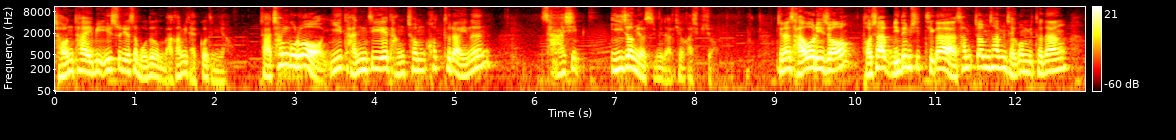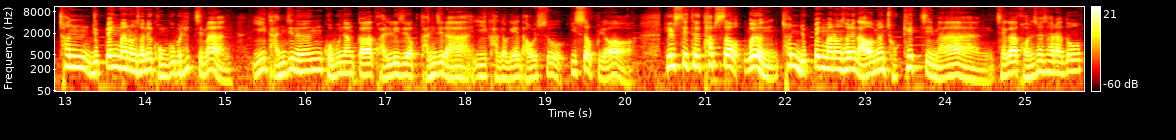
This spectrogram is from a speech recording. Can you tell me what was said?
전 타입이 1순위에서 모두 마감이 됐거든요. 자, 참고로 이 단지의 당첨 커트라인은 42점이었습니다. 기억하십시오. 지난 4월이죠. 더샵 리듬시티가 3.3제곱미터당 1,600만 원 선에 공급을 했지만 이 단지는 고분양가 관리 지역 단지라 이 가격에 나올 수 있었고요. 힐스테이트 탑석은 1,600만 원 선에 나오면 좋겠지만 제가 건설사라도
